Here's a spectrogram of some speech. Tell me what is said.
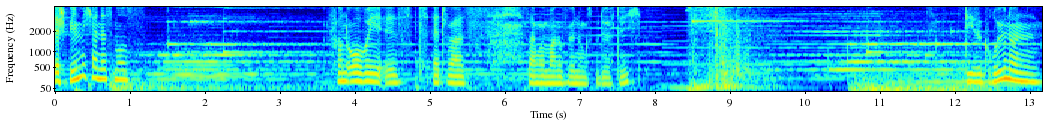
Der Spielmechanismus von Ori ist etwas, sagen wir mal, gewöhnungsbedürftig. Diese grünen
